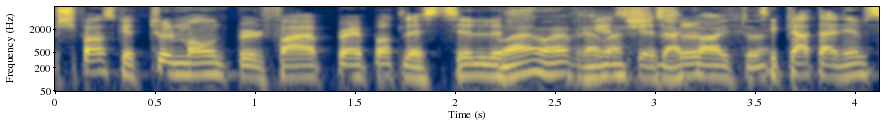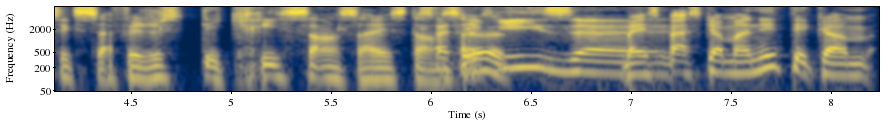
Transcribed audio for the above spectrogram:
puis je pense que tout le monde peut le faire peu importe le style là, Ouais, suis ouais, vraiment, je suis d'accord avec toi. c'est quand t'animes c'est que ça fait juste t'écris sans cesse sans Ça cesse t'aiguise. euh, ben, c'est parce qu'à un moment donné, t'es comme,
